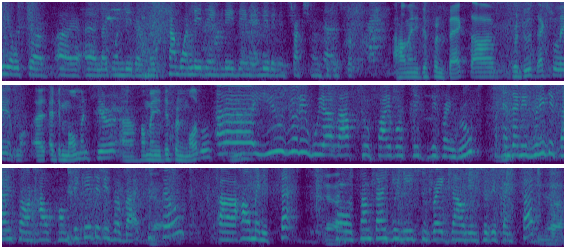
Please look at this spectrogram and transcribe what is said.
we also have uh, uh, like one leader, like someone leading, leading, and giving these groups. How many different bags are produced actually uh, at the moment here? Uh, how many different models? Uh, usually we have up to five or six different groups, and then it really depends on how complicated is a bag to Yeah. sew, uh, how many steps. Yeah. So sometimes we need to break down into different steps. Yeah.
